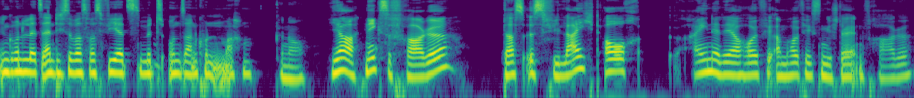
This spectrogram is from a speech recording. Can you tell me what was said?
Im Grunde letztendlich sowas, was wir jetzt mit unseren Kunden machen. Genau. Ja, nächste Frage. Das ist vielleicht auch eine der häufig, am häufigsten gestellten Frage,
